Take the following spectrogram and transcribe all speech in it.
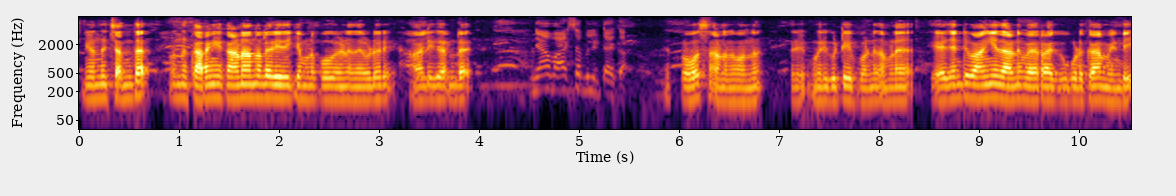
ഇനി ഒന്ന് ചന്ത ഒന്ന് കറങ്ങി കാണാമെന്നുള്ള രീതിക്ക് നമ്മൾ പോവുകയാണ്. ഇവിടെ ഒരു ആലിഗറിന്റെ ക്രോസ് ആണെന്ന് തോന്നുന്നു. ഒരു മുരിക്കുട്ടി ഇപ്പോൾ ഉണ്ട് നമ്മൾ ഏജന്റ് വാങ്ങിയതാണ് വേറെ ആൾക്ക് കൊടുക്കാൻ വേണ്ടി.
